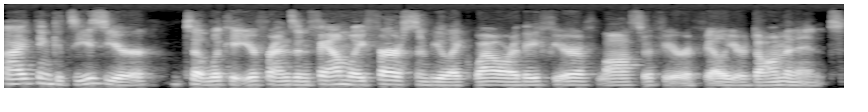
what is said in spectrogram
I think it's easier to look at your friends and family first and be like, wow, are they fear of loss or fear of failure dominant?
